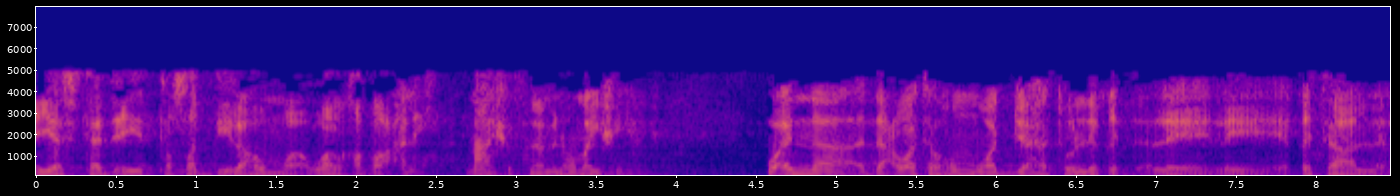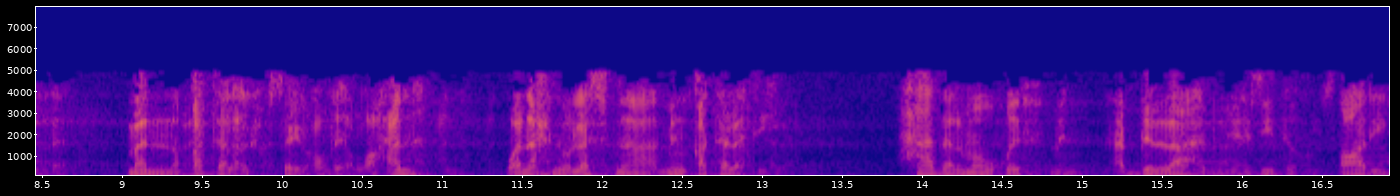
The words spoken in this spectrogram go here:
يستدعي التصدي لهم والقضاء عليه. ما شفنا منهم أي شيء. وإن دعوتهم موجهة لقتال من قتل الحسين رضي الله عنه ونحن لسنا من قتلته. هذا الموقف من عبد الله بن يزيد الأنصاري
